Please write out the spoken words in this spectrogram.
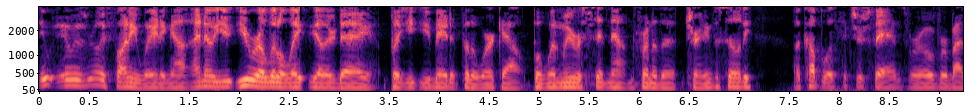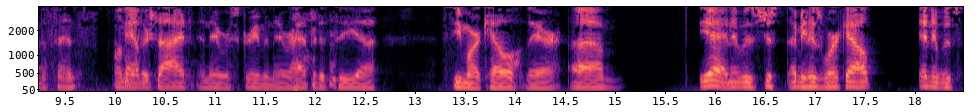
it it was really funny waiting out. I know you you were a little late the other day, but you, you made it for the workout. But when we were sitting out in front of the training facility, a couple of Sixers fans were over by the fence on the other side and they were screaming. They were happy to see uh see Markelle there. Um yeah, and it was just I mean his workout and it was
